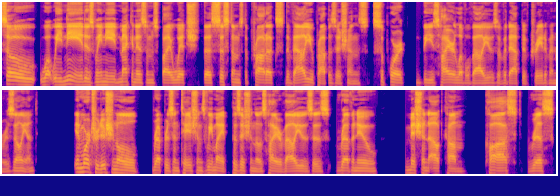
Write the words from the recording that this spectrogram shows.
So what we need is we need mechanisms by which the systems, the products, the value propositions support these higher level values of adaptive, creative, and resilient. In more traditional representations, we might position those higher values as revenue, mission outcome, cost, risk,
